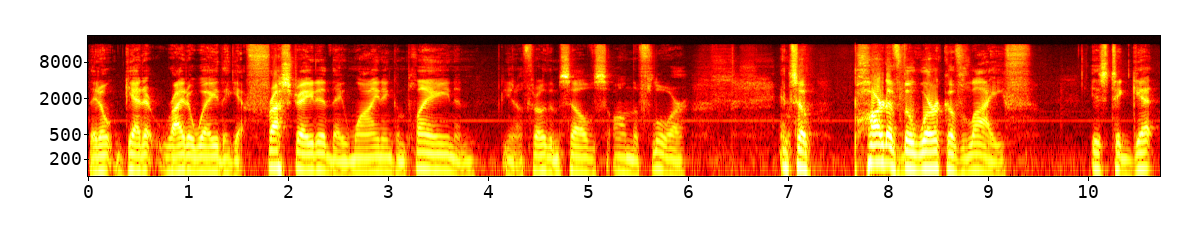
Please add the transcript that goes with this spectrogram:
They don't get it right away. They get frustrated. They whine and complain and you know throw themselves on the floor. And so part of the work of life is to get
